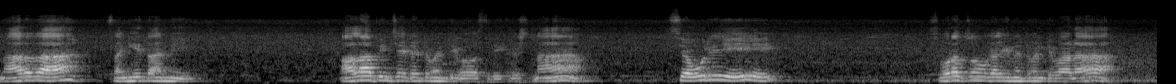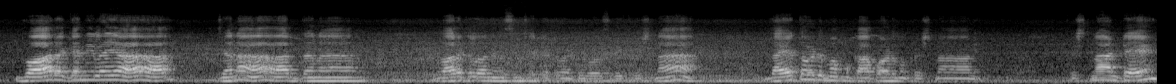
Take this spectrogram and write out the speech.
నారద సంగీతాన్ని ఆలాపించేటటువంటి ఓ శ్రీకృష్ణ శౌరి సూరత్వం కలిగినటువంటి వాడా? ద్వారక నిలయ జనార్దన. ద్వారకలో నివసించేటటువంటి ఓ శ్రీకృష్ణ దయతోటి మమ్మ కాపాడుము కృష్ణ అని. కృష్ణ అంటే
